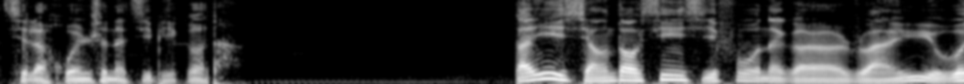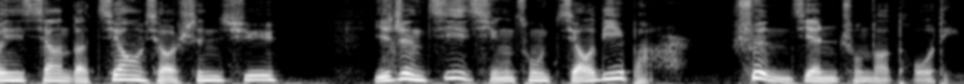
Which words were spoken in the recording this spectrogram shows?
起了浑身的鸡皮疙瘩。但一想到新媳妇那个软玉温香的娇小身躯，一阵激情从脚底板瞬间冲到头顶。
